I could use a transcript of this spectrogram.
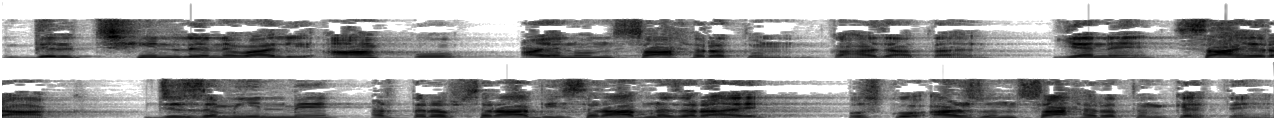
دل چھین لینے والی آنکھ کو عین ساحرتن کہا جاتا ہے۔ یعنی ساحر آنکھ جس زمین میں ہر طرف شراب ہی شراب نظر آئے، اس کو ارزن ساحرتن کہتے ہیں۔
